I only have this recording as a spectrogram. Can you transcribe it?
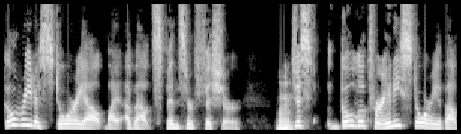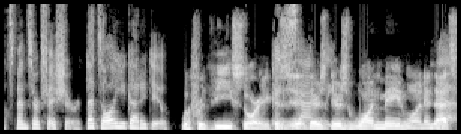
Go read a story out by about Spencer Fisher. Mm. Just go look for any story about Spencer Fisher. That's all you got to do. Look for the story because exactly. there's there's one main one, and yeah. that's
